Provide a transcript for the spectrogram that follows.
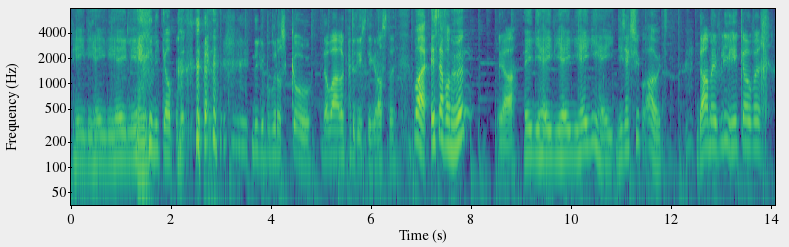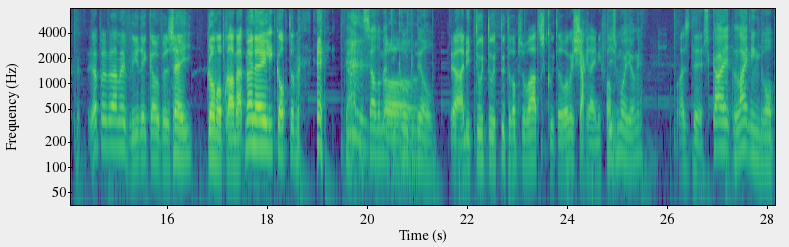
Heli, heli, heli, helikopter. Die gebroeders Co. Dat waren trieste gasten. Wat, is dat van hun? Ja. Heli, heli, heli, heli, hey. Die is echt super oud. Daarmee vlieg ik over. Huppen, daarmee vlieg ik over zee. Kom op, ga met mijn helikopter. mee. Ja, het is hetzelfde met die Oh. krokodil. Ja, en die toet toet toet er op zijn waterscooter. Daar word ik chagrijnig van. Die is mooi, jongen. Wat is dit? Sky Lightning Drop.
